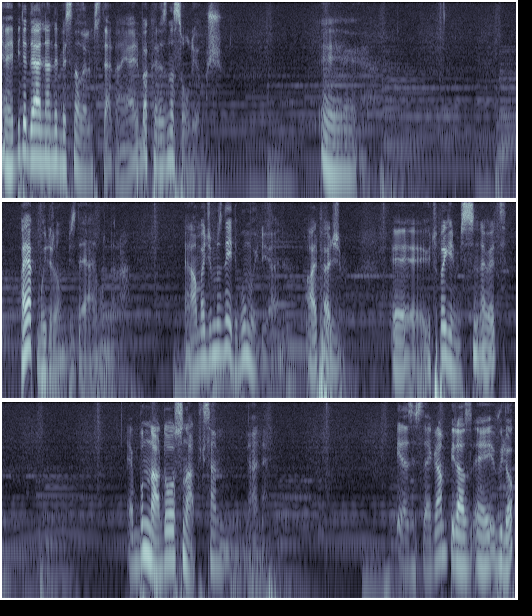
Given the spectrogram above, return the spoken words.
E, bir de değerlendirmesini alırım sizlerden. Yani bakarız nasıl oluyormuş. E, ayak mı uyduralım biz de yani bunlara? Yani amacımız neydi? Bu muydu yani? Alper'cim. E, YouTube'a girmişsin evet. E, bunlar da olsun artık sen yani. Biraz Instagram, biraz e, vlog.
